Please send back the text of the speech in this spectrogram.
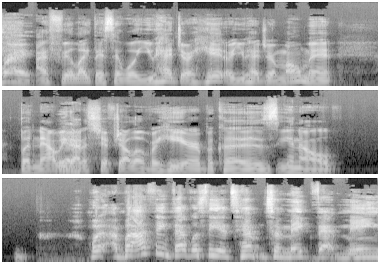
Right. I feel like they said, well, you had your hit or you had your moment, but now we Yeah. got to shift y'all over here because, you know, But but I think that was the attempt to make that main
